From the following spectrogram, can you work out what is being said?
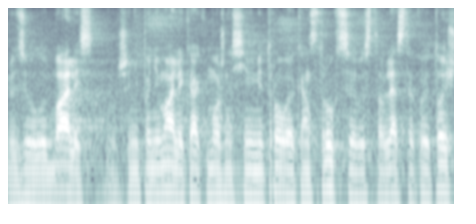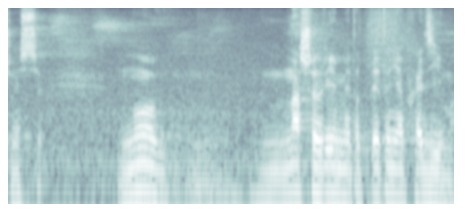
люди улыбались, потому что не понимали, как можно 7-метровые конструкции выставлять с такой точностью. Но в наше время это, это необходимо.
